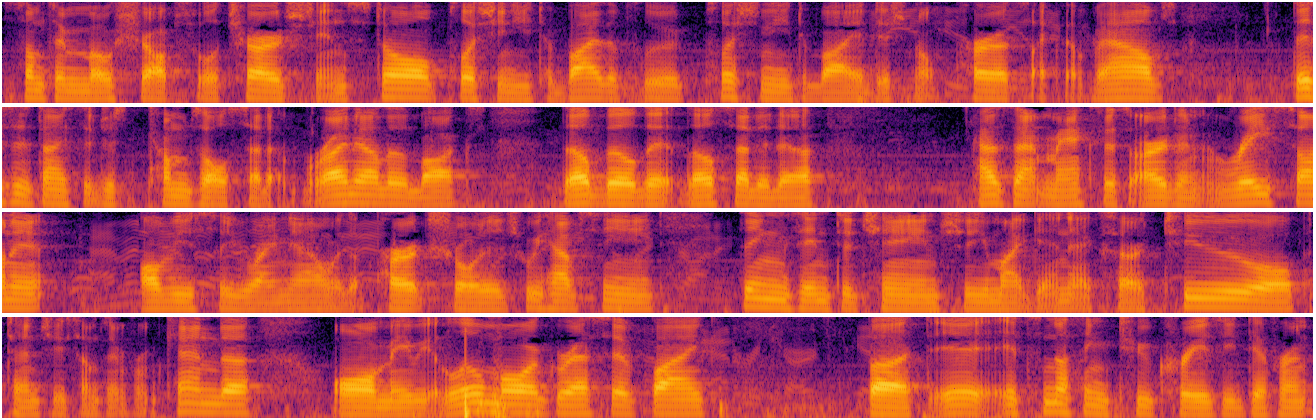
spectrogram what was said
something most shops will charge to install, plus you need to buy the fluid, plus you need to buy additional parts like the valves. This is nice, it just comes all set up right out of the box. They'll build it, they'll set it up. Has that Maxxis Ardent race on it. Obviously, right now with a part shortage, we have seen things interchange. So you might get an XR2 or potentially something from Kenda, or maybe a little more aggressive bike, but it, it's nothing too crazy different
